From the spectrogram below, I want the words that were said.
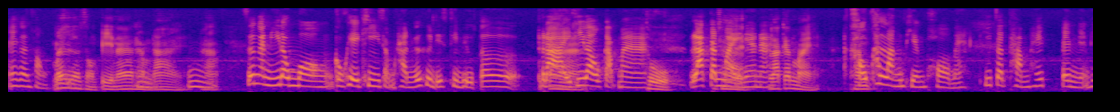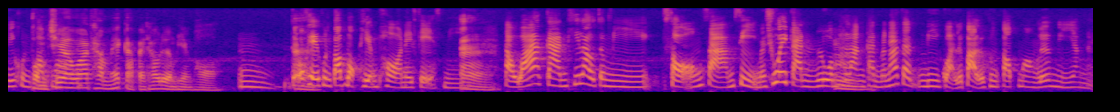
ไม่เกินสองปี ไม่เกิน 2 ปีน่าจะทำได้อืมครับซึ่งอันนี้เรามองโอเค key สำคัญก็คือ distributor รายอ่าที่เรากลับมาถูกรักกันใหม่ช่เนี่ยนะรักกันใหม่ เขาพลังเพียงพอไหมที่จะทำให้เป็นอย่างที่คุณผต๊มอบเชื่อมงว่าทำให้กลับไปเท่าเดิมเพียงพออืมอ่าโอเค คุณต๊อบบอกเพียงพอใน phase นี้อ่าแต่ว่าการที่เราจะมี 2 3 4 มาช่วยกันรวมอืมพลังกันมันน่าจะดีกว่าหรือเปล่าหรือคุณต๊อบมองเรื่องนี้ยังไง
